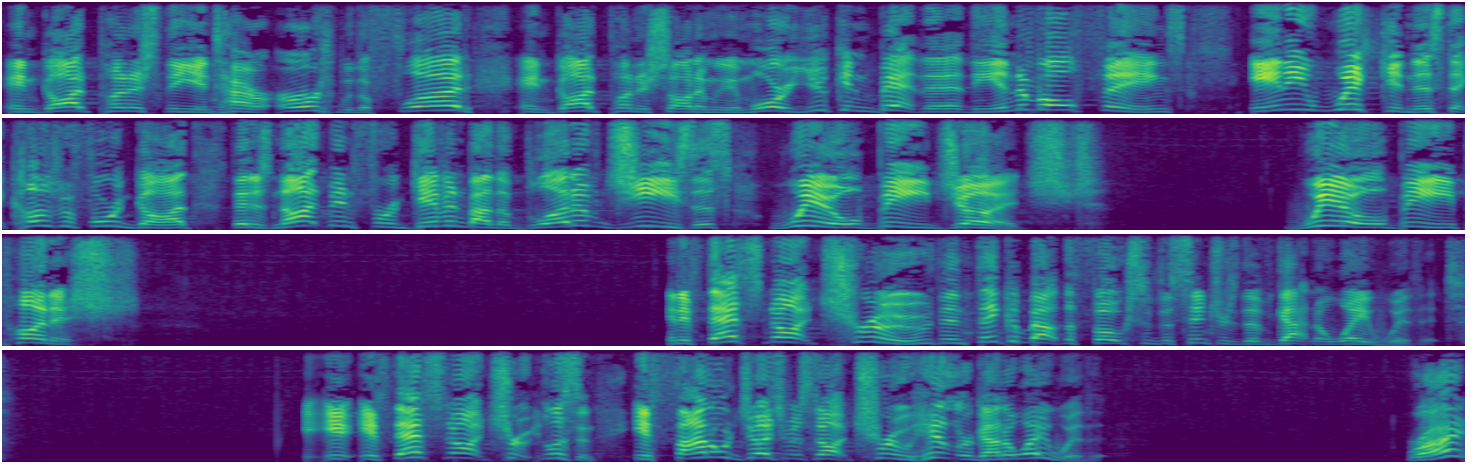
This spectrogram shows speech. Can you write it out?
and God punished the entire earth with a flood, and God punished Sodom and Gomorrah, you can bet that at the end of all things, any wickedness that comes before God that has not been forgiven by the blood of Jesus will be judged, will be punished. And if that's not true, then think about the folks through the centuries that have gotten away with it. If that's not true, listen, if final judgment's not true, Hitler got away with it. Right?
